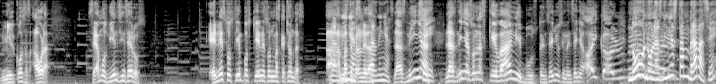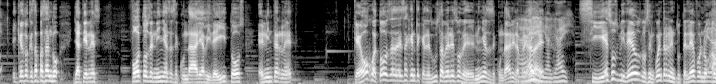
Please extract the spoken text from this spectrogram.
mil cosas. Ahora, seamos bien sinceros. En estos tiempos, ¿quiénes son más cachondas? A, Las a más temprana edad. las niñas. Las niñas. Sí. Las niñas son las que van y pues te enseño y me enseña. ¡Ay, cabrón! No, no, las niñas están bravas, ¿eh? ¿Y qué es lo que está pasando? Ya tienes fotos de niñas de secundaria, videitos en internet. Que ojo a toda esa gente que les gusta ver eso de niñas de secundaria y la fregada, ¿eh? ay, ay. Si esos videos los encuentran en tu teléfono, Cuidado.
